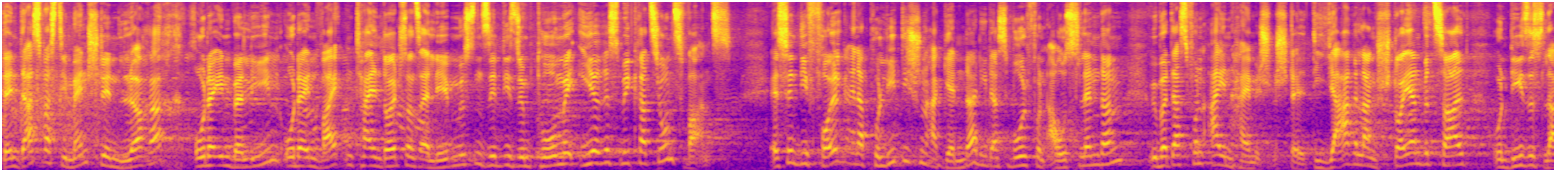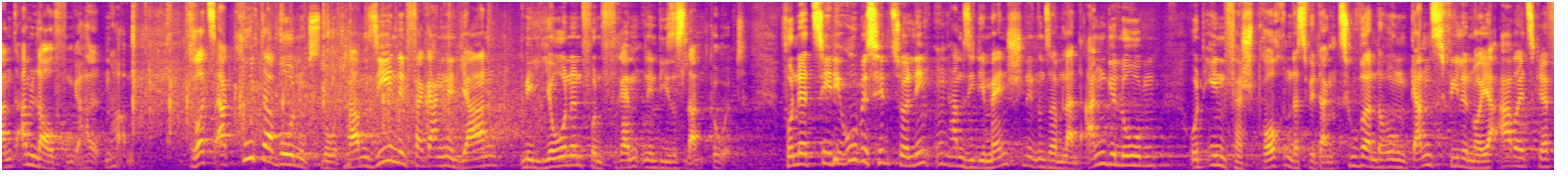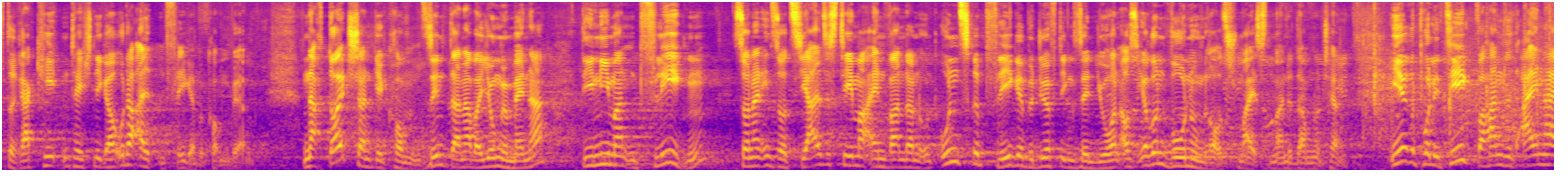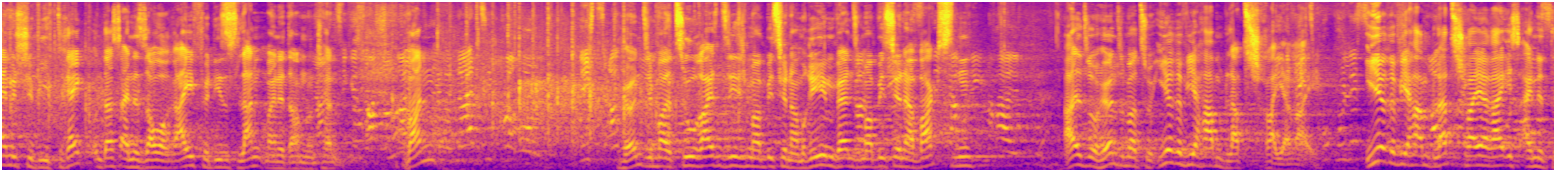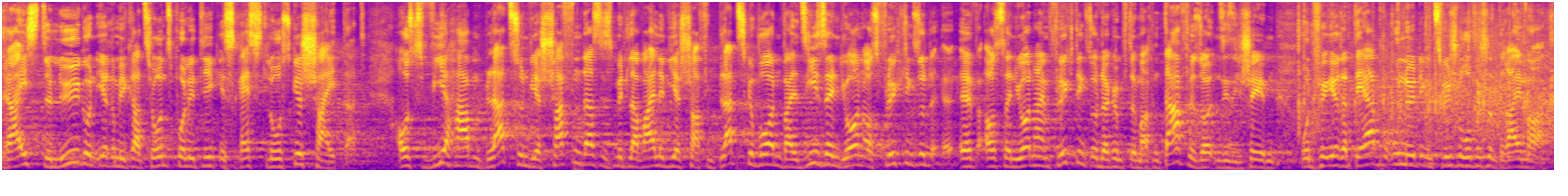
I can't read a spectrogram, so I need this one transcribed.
Denn das, was die Menschen in Lörrach oder in Berlin oder in weiten Teilen Deutschlands erleben müssen, sind die Symptome ihres Migrationswahns. Es sind die Folgen einer politischen Agenda, die das Wohl von Ausländern über das von Einheimischen stellt, die jahrelang Steuern bezahlt und dieses Land am Laufen gehalten haben. Trotz akuter Wohnungsnot haben Sie in den vergangenen Jahren Millionen von Fremden in dieses Land geholt. Von der CDU bis hin zur Linken haben Sie die Menschen in unserem Land angelogen und ihnen versprochen, dass wir dank Zuwanderung ganz viele neue Arbeitskräfte, Raketentechniker oder Altenpfleger bekommen werden. Nach Deutschland gekommen sind dann aber junge Männer, die niemanden pflegen, sondern in Sozialsysteme einwandern und unsere pflegebedürftigen Senioren aus ihren Wohnungen rausschmeißen, meine Damen und Herren. Ihre Politik behandelt Einheimische wie Dreck, und das ist eine Sauerei für dieses Land, meine Damen und Herren. Wann Hören Sie mal zu, reißen Sie sich mal ein bisschen am Riemen, werden Sie mal ein bisschen erwachsen. Also hören Sie mal zu, Ihre Wir haben Platzschreierei. Ihre Wir haben Platzschreierei ist eine dreiste Lüge und Ihre Migrationspolitik ist restlos gescheitert. Aus Wir haben Platz und wir schaffen das ist mittlerweile Wir schaffen Platz geworden, weil Sie Senioren aus, Flüchtlings äh, aus Seniorenheim Flüchtlingsunterkünfte machen. Dafür sollten Sie sich schämen und für Ihre derben, unnötigen Zwischenrufe schon dreimal.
